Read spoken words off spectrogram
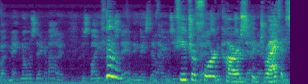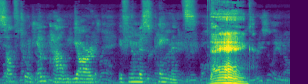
But make no mistake about it, despite their standing, they still have a team Future Ford cars could drive itself to an impound yard if you miss payments. Gibbs, they both- Dang. Recently, you know,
